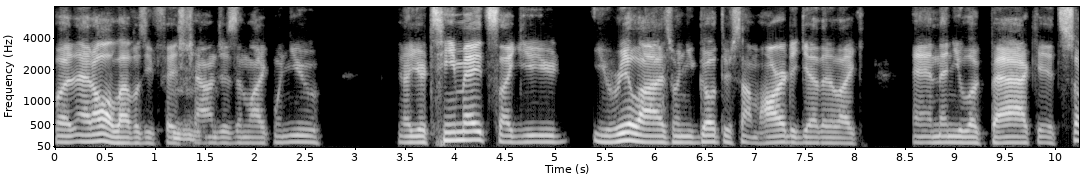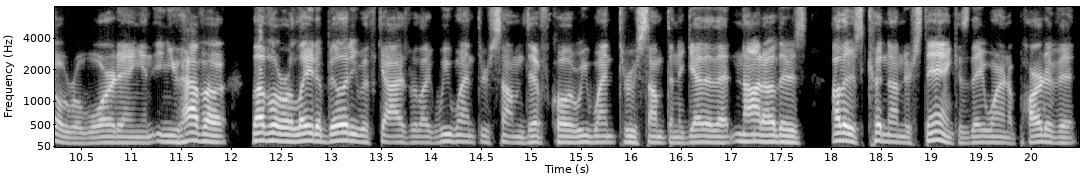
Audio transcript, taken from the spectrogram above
but at all levels you face mm-hmm. challenges. And like when you, you know, your teammates, like you, you realize when you go through something hard together, like, and then you look back, it's so rewarding, and, and you have a level of relatability with guys where like we went through something difficult, or we went through something together that not others others couldn't understand because they weren't a part of it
